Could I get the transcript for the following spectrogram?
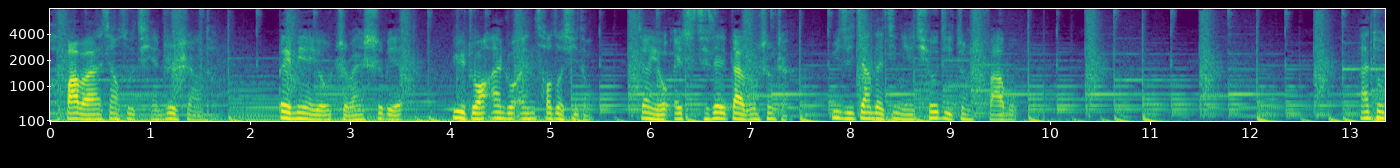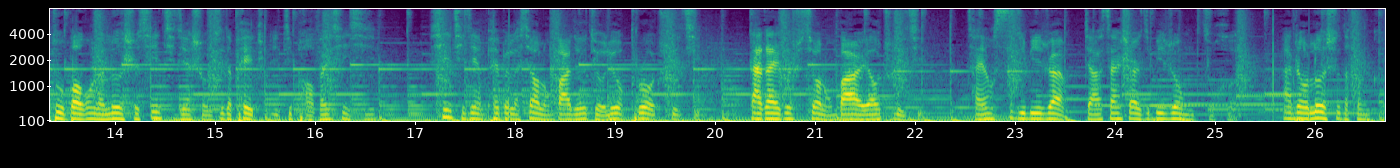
和八百万像素前置摄像头，背面有指纹识别，预装安卓 N 操作系统，将由 HTC 代工生产，预计将在今年秋季正式发布。安兔兔曝光了乐视新旗舰手机的配置以及跑分信息。新旗舰配备了骁龙八九九六 Pro 处理器，大概就是骁龙八二幺处理器，采用四 GB RAM 加三十二 GB ROM 的组合。按照乐视的风格，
